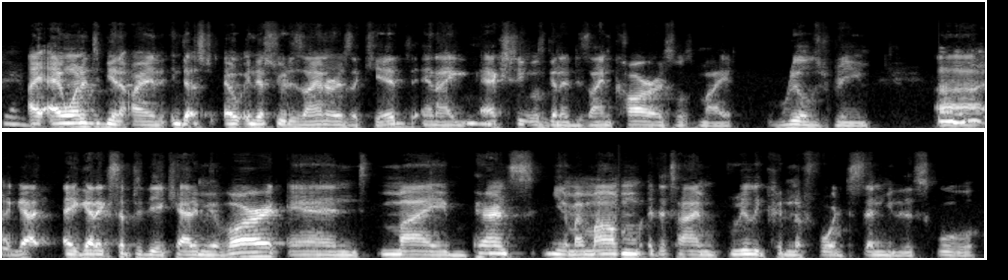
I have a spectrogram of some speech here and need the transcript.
yeah. I, I, wanted to be an, an industri- industrial designer as a kid, and I mm-hmm. actually was going to design cars. Was my real dream. Uh, mm-hmm. I got I got accepted to the Academy of Art, and my parents, you know, my mom at the time really couldn't afford to send me to the school,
